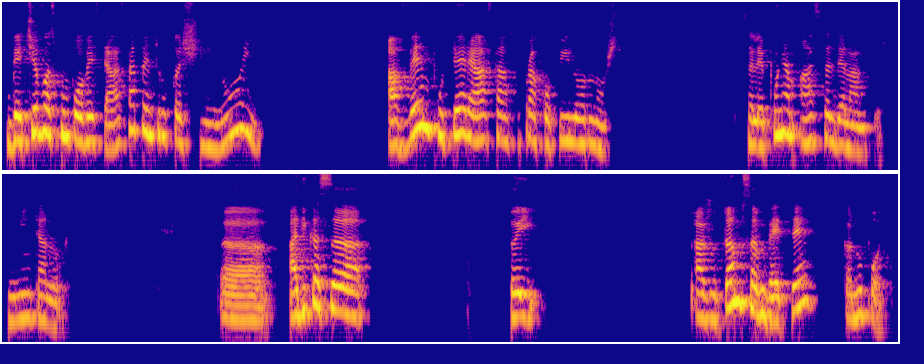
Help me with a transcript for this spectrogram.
de ce vă spun povestea asta? Pentru că și noi avem puterea asta asupra copiilor noștri. Să le punem astfel de lanțuri în mintea lor. Uh, adică să îi ajutăm să învețe că nu pot.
